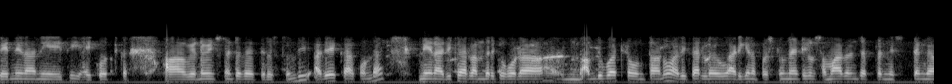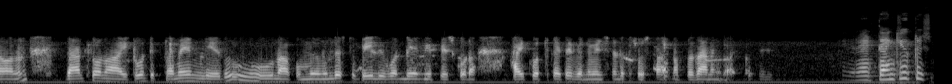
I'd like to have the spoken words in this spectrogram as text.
పెన్ని నాని అయితే హైకోర్టు విన్నవించినట్టు విన్నవించినట్టుగా తెలుస్తుంది. అదే కాకుండా నేను అధికారులందరికీ కూడా అందుబాటులో ఉంటాను. అధికారులు అడిగిన ప్రశ్నలు కూడా సమాధానం చెప్పడానికి సిద్ధంగా ఉన్నాను. దాంట్లో నా ఎటువంటి ప్రమేయం లేదు. నాకు ముందస్తు బెయిల్ ఇవ్వండి అని చెప్పేసి కూడా హైకోర్టుకు అయితే విన్నవించినట్టు చూస్తాను ప్రధానంగా. రైట్ థ్యాంక్ యూ కృష్ణ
